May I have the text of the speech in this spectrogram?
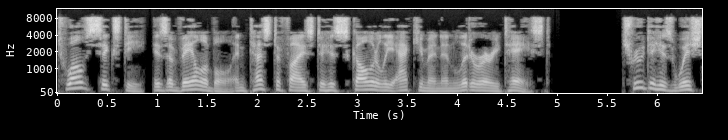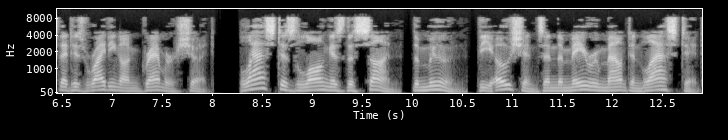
1260, is available and testifies to his scholarly acumen and literary taste. True to his wish that his writing on grammar should last as long as the sun, the moon, the oceans and the Meru mountain lasted.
